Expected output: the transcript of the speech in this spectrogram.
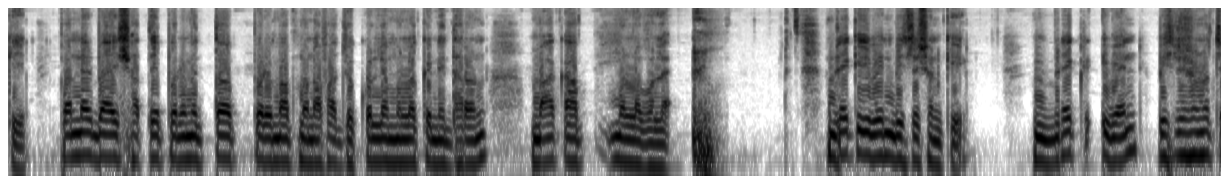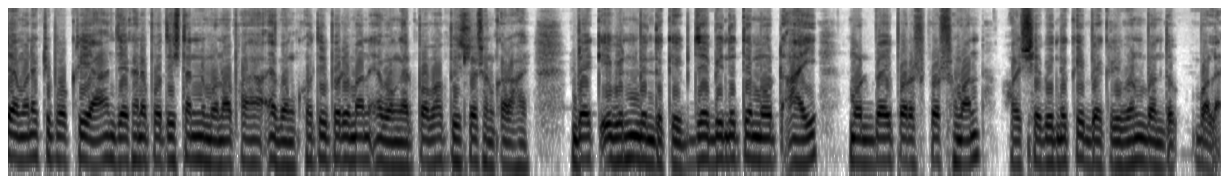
কি? পণ্যের ব্যয়ের সাথে পরিমিত পরিমাপ মুনাফা যোগ করলে মূল্যকে নির্ধারণ মার্ক আপ মূল্য বলে। ব্রেক ইভেন বিশ্লেষণ কি? ব্রেক ইভেন বিশ্লেষণ হচ্ছে এমন একটি প্রক্রিয়া যেখানে প্রতিষ্ঠানের মুনাফা এবং ক্ষতির পরিমাণ এবং এর প্রভাব বিশ্লেষণ করা হয়। ব্রেক ইভেন বিন্দু কি? যে বিন্দুতে মোট আয়, মোট ব্যয় পরস্পর সমান হয় সে বিন্দুকে ব্রেক ইভেন বিন্দু বলে।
